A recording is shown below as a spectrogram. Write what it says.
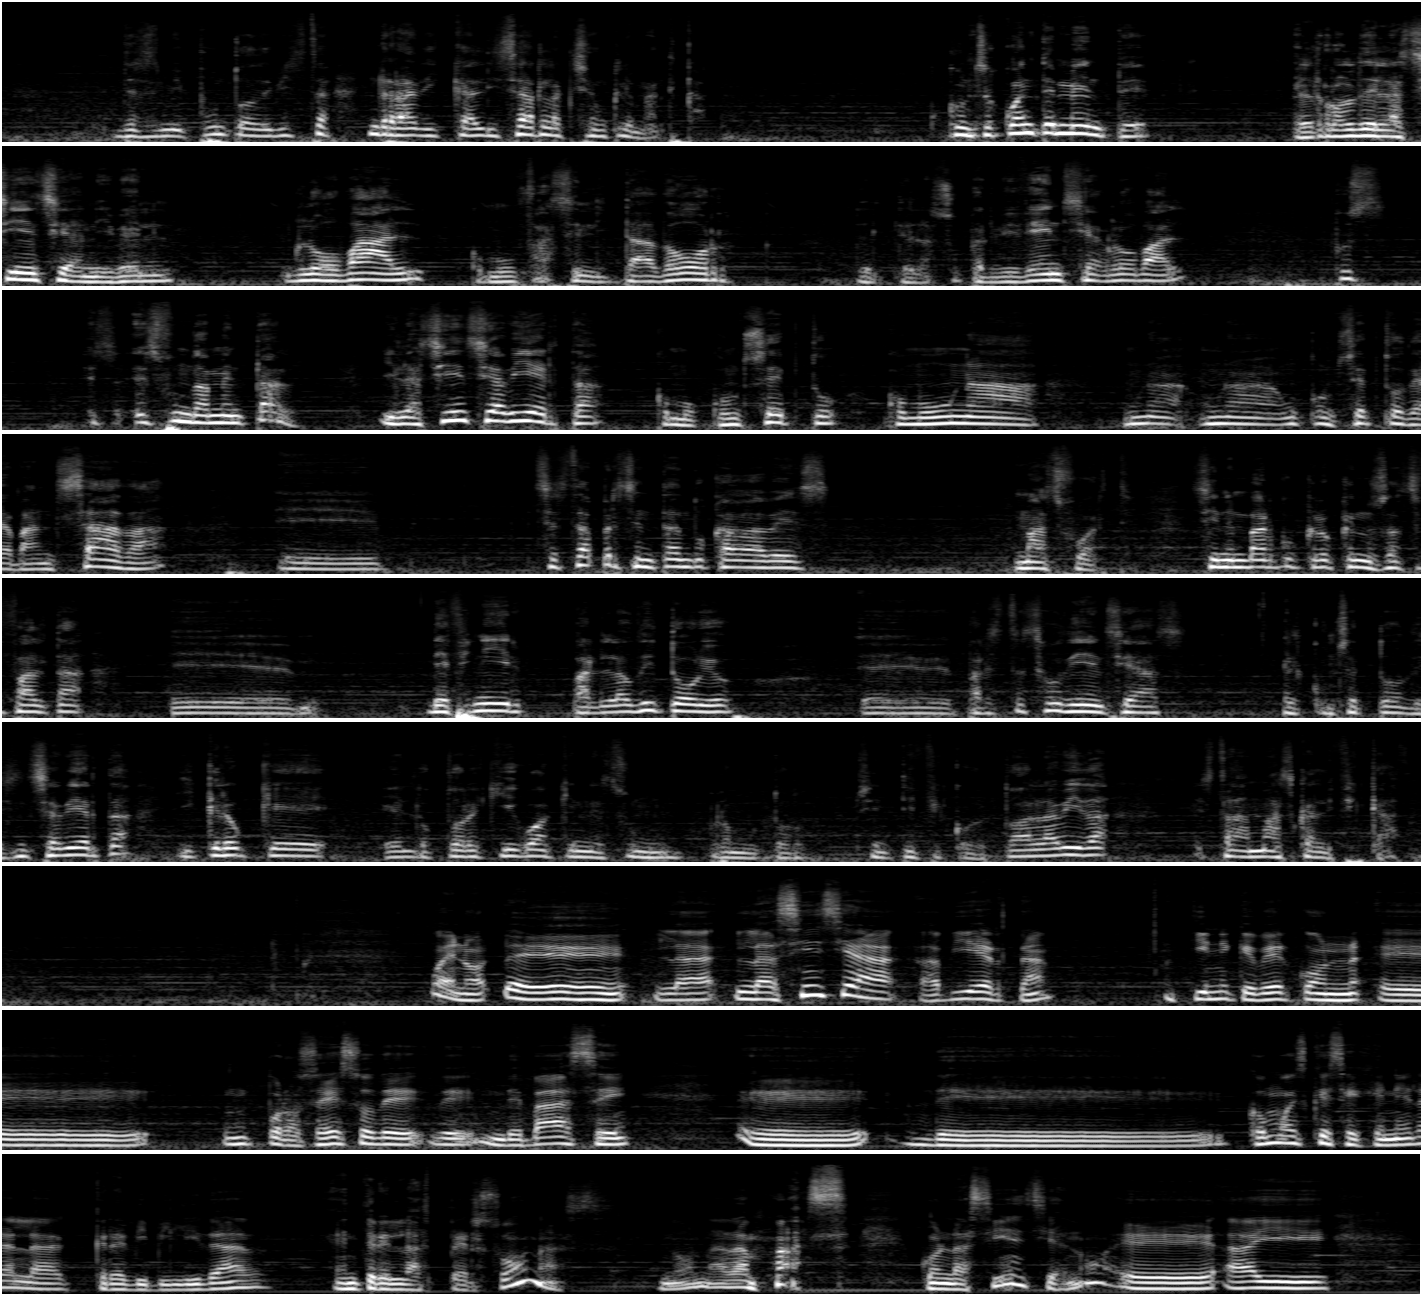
desde mi punto de vista, radicalizar la acción climática. Consecuentemente, el rol de la ciencia a nivel global, como un facilitador de, la supervivencia global, pues es, es fundamental. Y la ciencia abierta, como concepto, como una, un concepto de avanzada, eh, se está presentando cada vez más fuerte. Sin embargo, creo que nos hace falta eh, definir para el auditorio, eh, para estas audiencias, el concepto de ciencia abierta y creo que el doctor Equiwa, quien es un promotor científico de toda la vida, está más calificado. Bueno, la, ciencia abierta tiene que ver con eh, un proceso de, base eh, de cómo es que se genera la credibilidad entre las personas, no nada más con la ciencia, ¿no? hay,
